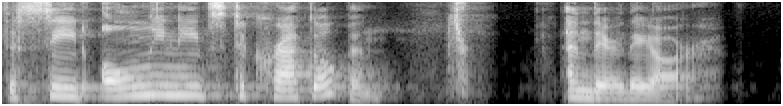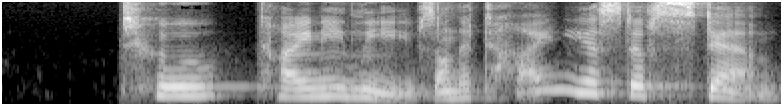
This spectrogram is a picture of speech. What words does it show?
The seed only needs to crack open, and there they are. Two tiny leaves on the tiniest of stem,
